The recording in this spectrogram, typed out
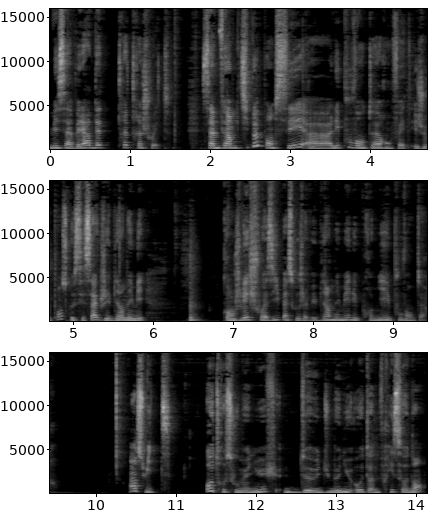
mais ça avait l'air d'être très très chouette. Ça me fait un petit peu penser à l'épouvanteur en fait, et je pense que c'est ça que j'ai bien aimé quand je l'ai choisi parce que j'avais bien aimé les premiers épouvanteurs. Ensuite, autre sous-menu du menu automne frissonnant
